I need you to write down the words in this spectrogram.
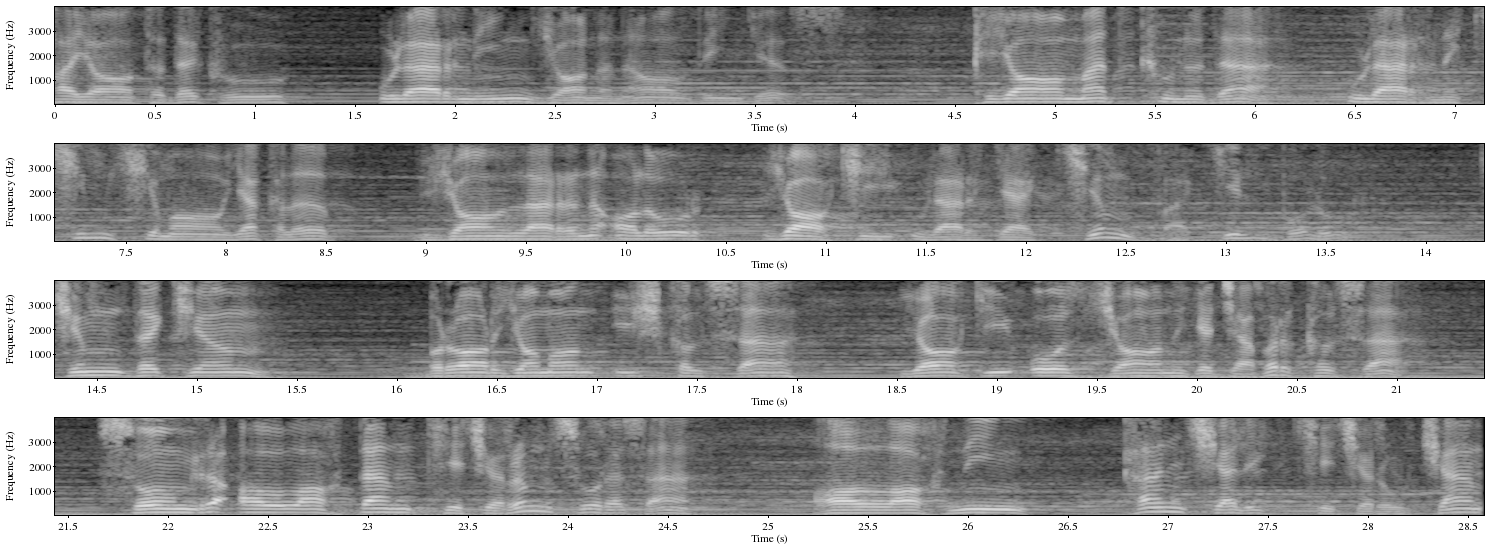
hayotida ku ularning yonini oldingiz. Qiyomat kunida ularni kim himoya qilib yonlarini olur yoki ularga kim vakil bo'lur? Kimda kim biror yomon ish qilsa yoki o'z joniga jabr qilsa so'ngra Allohdan kechirim so'rasa Allohning qanchalik kechiruvchan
